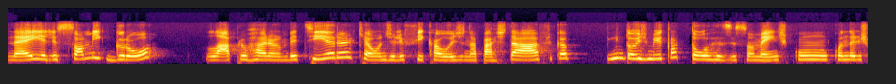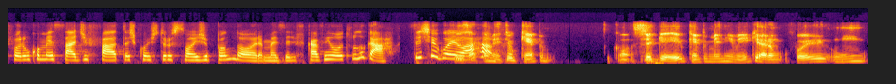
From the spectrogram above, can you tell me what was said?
né? E ele só migrou lá para o Harambe Theater, que é onde ele fica hoje na parte da África, em 2014 somente, com, quando eles foram começar de fato as construções de Pandora, mas ele ficava em outro lugar. Você chegou aí Exatamente. lá, Exatamente, o Camp cheguei, o Camp Minimi, que era um, foi um.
